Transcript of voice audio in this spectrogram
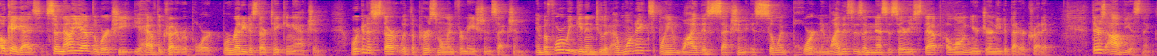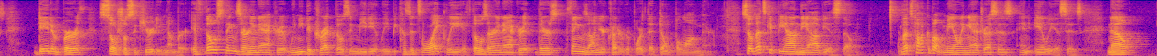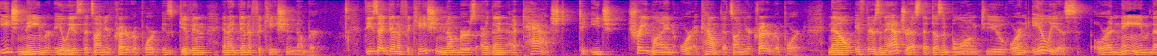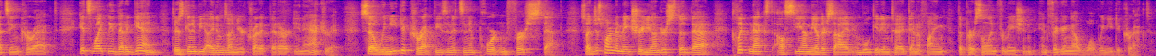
Okay guys, so now you have the worksheet, you have the credit report, we're ready to start taking action. We're gonna start with the personal information section. And before we get into it, I wanna explain why this section is so important and why this is a necessary step along your journey to better credit. There's obvious things. Date of birth, social security number. If those things are inaccurate, we need to correct those immediately because it's likely if those are inaccurate, there's things on your credit report that don't belong there. So let's get beyond the obvious though. Let's talk about mailing addresses and aliases. Now, each name or alias that's on your credit report is given an identification number. These identification numbers are then attached to each trade line or account that's on your credit report. Now, if there's an address that doesn't belong to you or an alias or a name that's incorrect, it's likely that again, there's gonna be items on your credit that are inaccurate. So we need to correct these and it's an important first step. So I just wanted to make sure you understood that. Click next, I'll see you on the other side and we'll get into identifying the personal information and figuring out what we need to correct.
